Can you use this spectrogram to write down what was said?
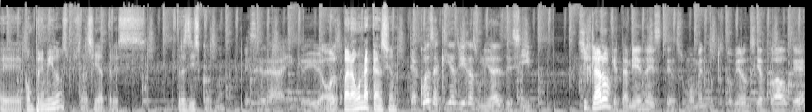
eh, comprimidos, pues hacía 3 tres discos, ¿no? Ese era increíble. Para una canción. ¿Te acuerdas de aquellas viejas unidades de zip Sí, claro. que también este, en su momento pues, tuvieron cierto auge?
